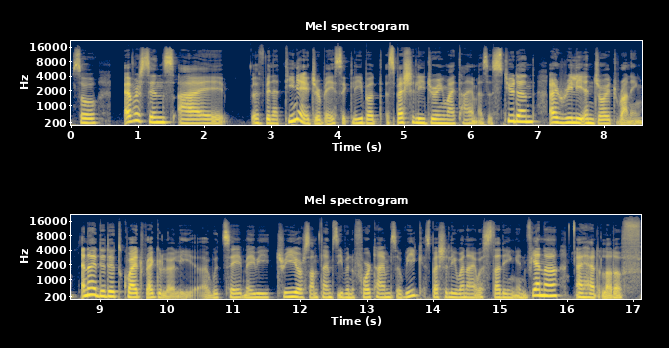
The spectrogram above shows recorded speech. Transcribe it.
So, ever since I I've been a teenager basically, but especially during my time as a student, I really enjoyed running. And I did it quite regularly. I would say maybe three or sometimes even four times a week, especially when I was studying in Vienna. I had a lot of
